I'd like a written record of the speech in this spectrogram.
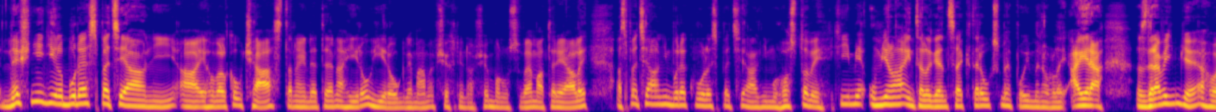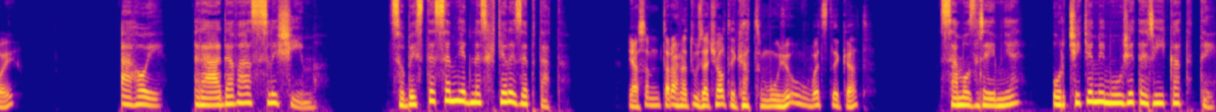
Dnešní díl bude speciální a jeho velkou část najdete na Hero Hero, kde máme všechny naše bonusové materiály a speciální bude kvůli speciálnímu hostovi. Tím je umělá inteligence, kterou jsme pojmenovali Aira. Zdravím tě, ahoj. Ahoj, ráda vás slyším. Co byste se mě dnes chtěli zeptat? Já jsem teda hned už začal tykat. Můžu vůbec tykat? Samozřejmě, určitě mi můžete říkat ty.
